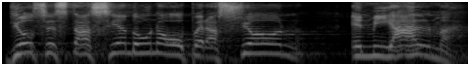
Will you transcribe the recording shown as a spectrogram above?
Dios está haciendo una operación en mi alma.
